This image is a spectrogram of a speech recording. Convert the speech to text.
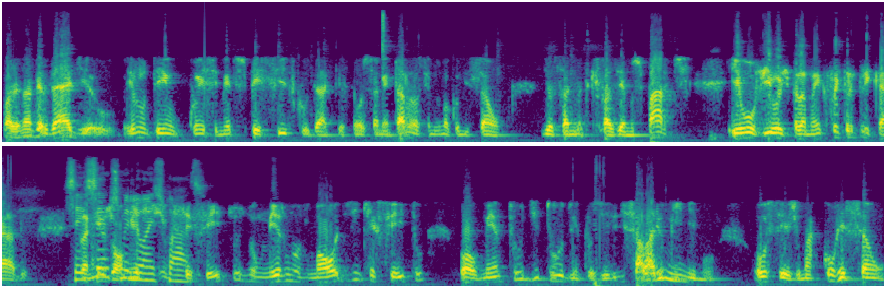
Olha, na verdade, eu, eu não tenho conhecimento específico da questão orçamentária, nós temos uma comissão de orçamento que fazemos parte, e eu ouvi hoje pela manhã que foi triplicado. 600 mim, milhões quase. ser feito no mesmo moldes em que é feito o aumento de tudo, inclusive de salário mínimo, ou seja, uma correção.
